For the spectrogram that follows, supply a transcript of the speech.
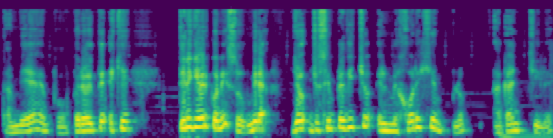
También. Pero es que tiene que ver con eso. Mira, yo, yo siempre he dicho el mejor ejemplo acá en Chile.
